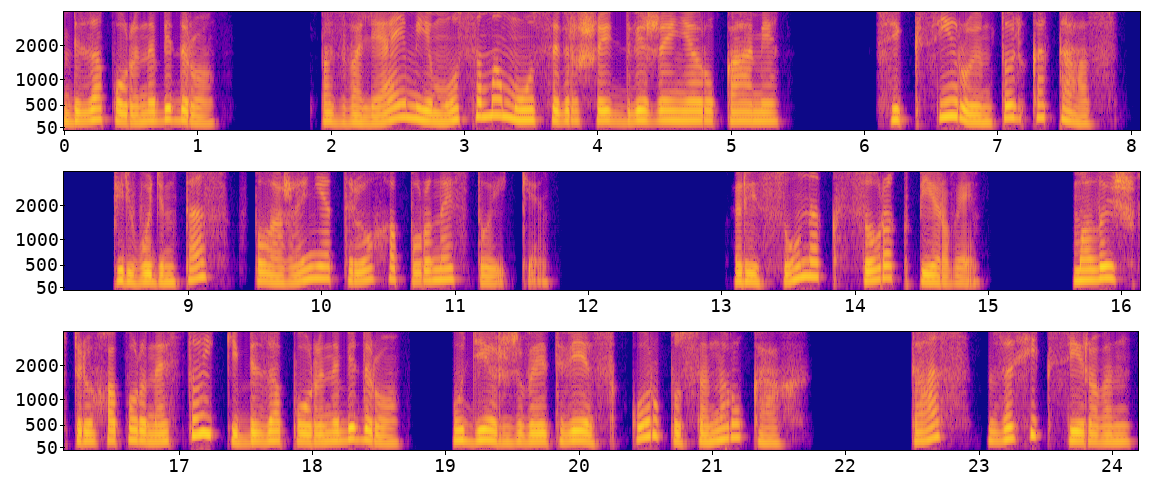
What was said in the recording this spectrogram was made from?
без опоры на бедро. Позволяем ему самому совершить движение руками. Фиксируем только таз. Переводим таз положение трехопорной стойки. Рисунок 41. Малыш в трехопорной стойке без опоры на бедро удерживает вес корпуса на руках. Таз зафиксирован,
